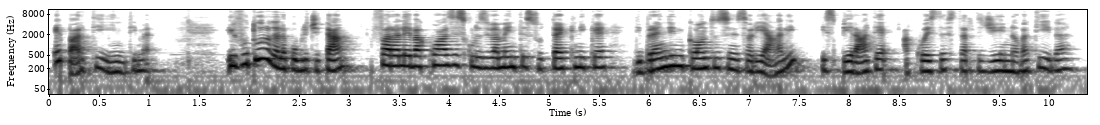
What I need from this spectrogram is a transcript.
e parti intime. Il futuro della pubblicità farà leva quasi esclusivamente su tecniche di branding content sensoriali ispirate a queste strategie innovative?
